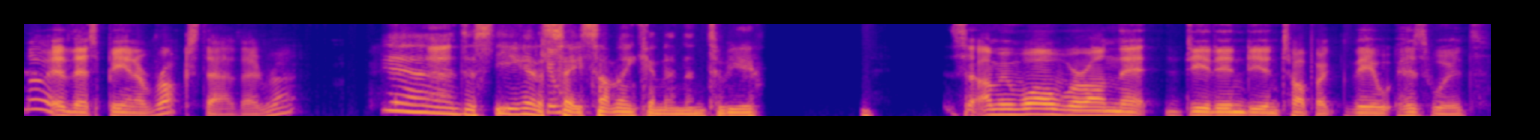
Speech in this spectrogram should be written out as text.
Well, that's being a rock star, though, right? Yeah, just you got to say something in an interview. So, I mean, while we're on that dead Indian topic, there, his words.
